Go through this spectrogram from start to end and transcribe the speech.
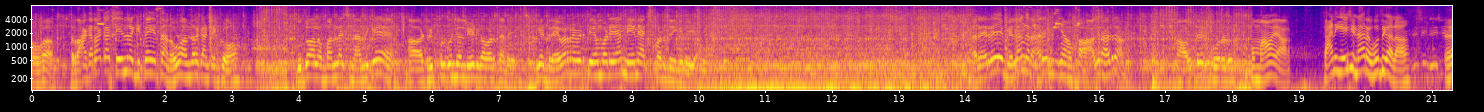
అవ్వా. రాక రాక తేంద్ర గిట్ట చేస్తాను. అందరికంటే ఎక్కువ. గుద్దాల బండ్లు వచ్చిన అందుకే ఆ ట్రిప్పులు కొంచెం లేట్గా పడతాయి ఇక డ్రైవర్ని పెడితే ఏం పడే అని నేనే వచ్చి పడుతుంది ఇంక. అరే అరే మెల్లంగా రా అరే ఆగరాదురా అవుతాడు కూరడు మా మామయ్య తానికి వేసిండారా పొద్దుగాల? ఏ?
